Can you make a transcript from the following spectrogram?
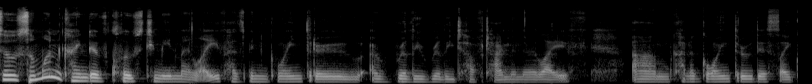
So, someone kind of close to me in my life has been going through a really, really tough time in their life. Um, kind of going through this like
